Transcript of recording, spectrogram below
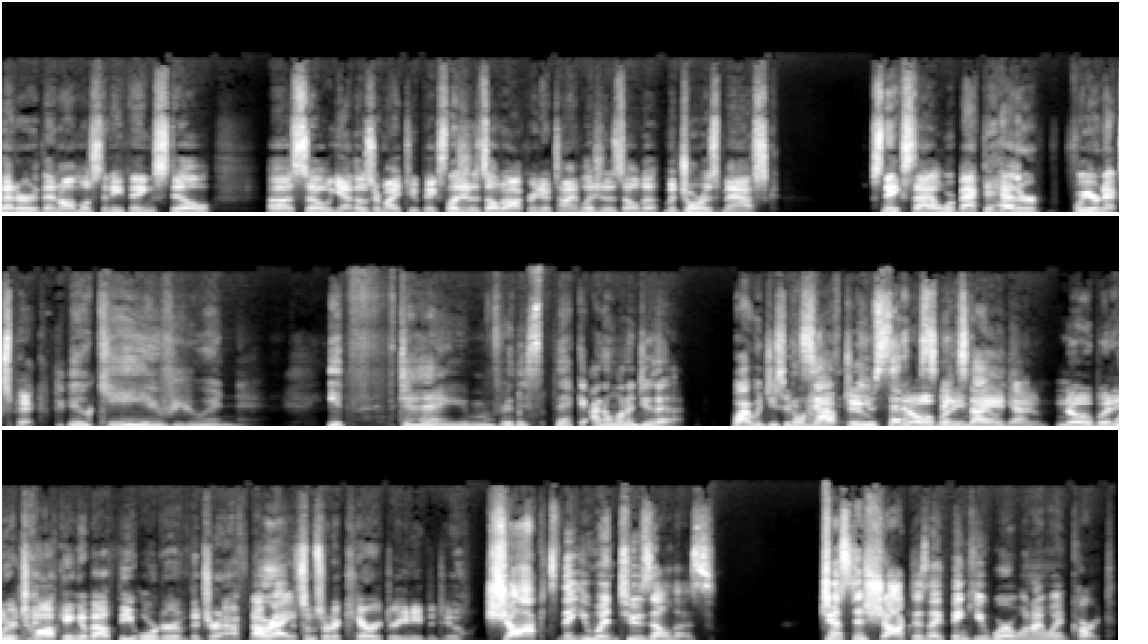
better than almost anything still. Uh, so yeah, those are my two picks: Legend of Zelda: Ocarina of Time, Legend of Zelda: Majora's Mask. Snake style. We're back to Heather for your next pick. Okay, everyone. It's time for the second. I don't want to do that. Why would you? You don't say- have to. You said it was Nobody snake style made again. you. Nobody. We're was making talking about the order of the draft, not All like some sort of character you need to do. Shocked that you went two Zeldas. Just as shocked as I think you were when I went cart.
